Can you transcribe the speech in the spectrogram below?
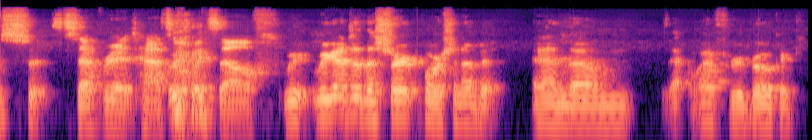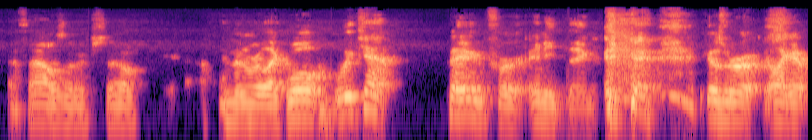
separate task of itself. we, we got to the shirt portion of it, and um, after we broke a, a thousand or so, and then we're like, well, we can't pay for anything because we're like a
